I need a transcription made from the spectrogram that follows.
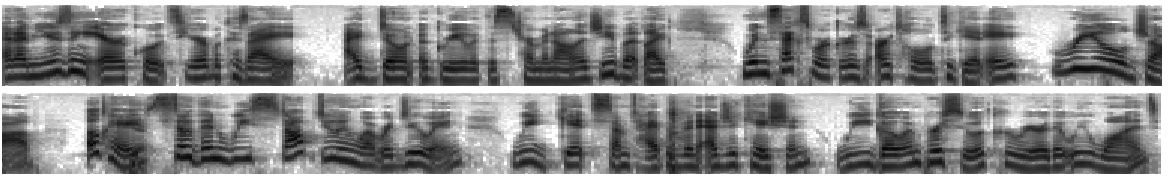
and I'm using air quotes here because I, I don't agree with this terminology, but like when sex workers are told to get a real job, Okay, so then we stop doing what we're doing. We get some type of an education. We go and pursue a career that we want.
